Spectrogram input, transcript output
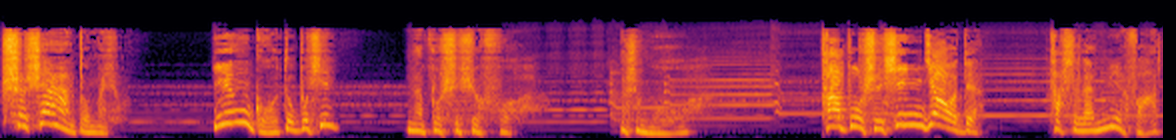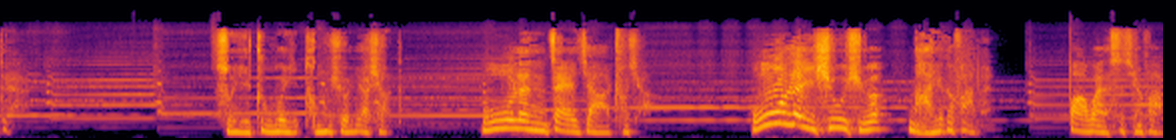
十善都没有，因果都不信，那不是学佛啊，那是魔啊。他不是新教的，他是来灭法的。所以诸位同学要晓得。无论在家出家，无论修学哪一个法门，八万四千法门，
